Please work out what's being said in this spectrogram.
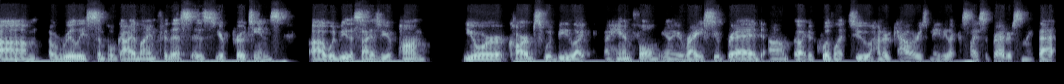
Um, a really simple guideline for this is your proteins uh, would be the size of your palm. Your carbs would be like a handful you know your rice your bread um, like equivalent to 100 calories maybe like a slice of bread or something like that.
